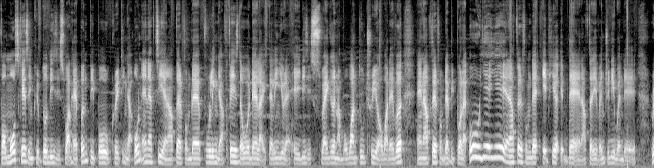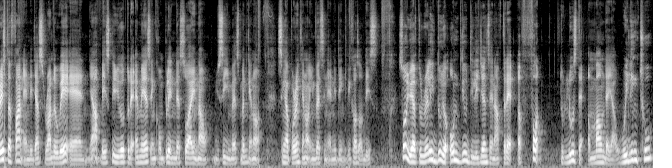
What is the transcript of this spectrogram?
for most cases in crypto, this is what happened. People creating their own NFT and after from there, fooling their face over there, like telling you that, hey, this is swagger number one, two, three, or whatever. And after from there, people like, oh, yeah, yeah. And after from there, ape here, ape there. And after eventually, when they raise the fund and they just run away, and yeah, basically, you go to the MAS and complain. That's why now you see investment cannot, Singaporean cannot invest in anything because of this. So you have to really do your own due diligence and after that, afford to lose that amount that you're willing to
